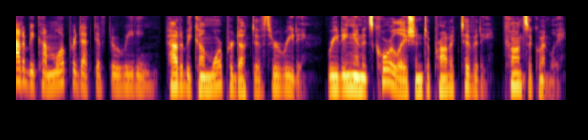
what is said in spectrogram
How to become more productive through reading. How to become more productive through reading. Reading and its correlation to productivity. Consequently,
